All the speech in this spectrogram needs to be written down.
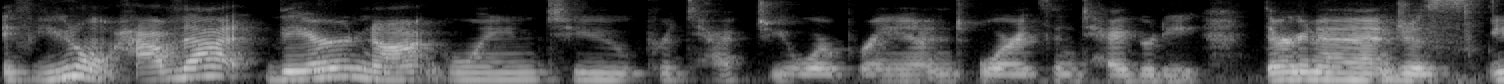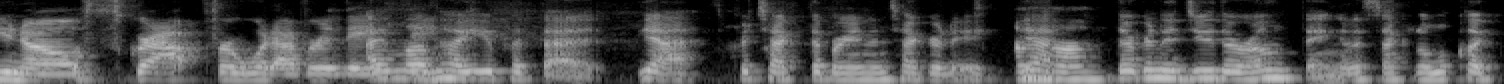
if you don't have that, they're not going to protect your brand or its integrity. They're gonna just, you know, scrap for whatever they. I love how you put that. Yeah, protect the brand integrity. Yeah, Uh-huh. they're going to do their own thing, and it's not going to look like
